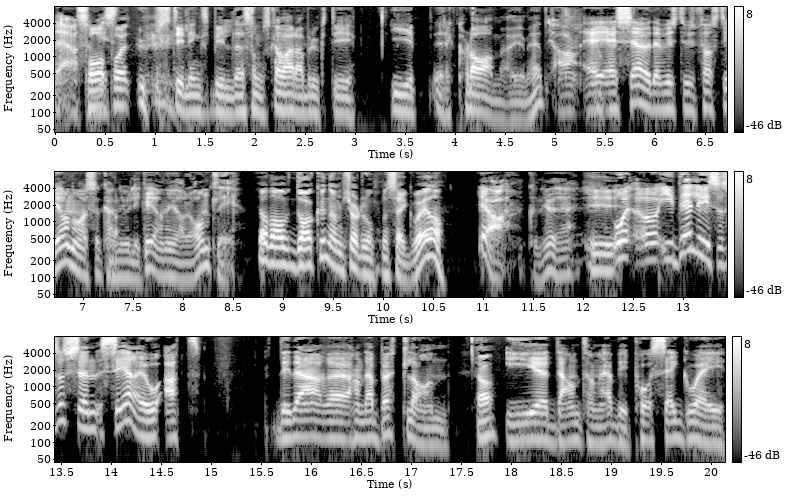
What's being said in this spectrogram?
det, altså. På, hvis- på et utstillingsbilde som skal være brukt i, i reklameøyemed. ja, jeg, jeg ser jo det. Hvis du først gjør noe, så kan du like gjerne gjøre det ordentlig. Ja, da, da kunne de kjørt rundt med Segway, da. Ja, kunne jo det. I- Og, og i det lyset så ser jeg jo at det der, eh, han der butleren Ja. i Downton Abbey på Segway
